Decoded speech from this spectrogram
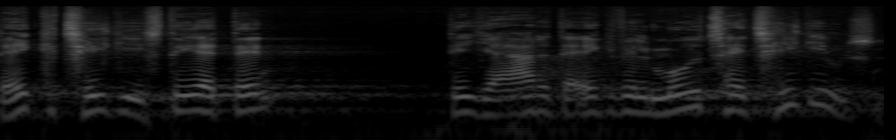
der ikke kan tilgives, det er den, det hjerte, der ikke vil modtage tilgivelsen.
